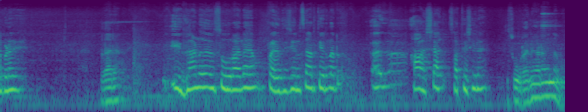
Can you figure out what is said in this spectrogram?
ഇവിടെ അതാരാ? ഇതാണ് സൂറാനെ പ്രകൃതി ചികിത്സ നടത്തിയിരുന്നത് ആശ സത്യശീലൻ. സൂറാന് കാണാൻ വന്നാ?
